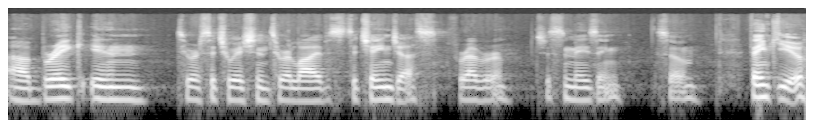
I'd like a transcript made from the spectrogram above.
uh, break in to our situation, to our lives, to change us forever. It's just amazing. So thank you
